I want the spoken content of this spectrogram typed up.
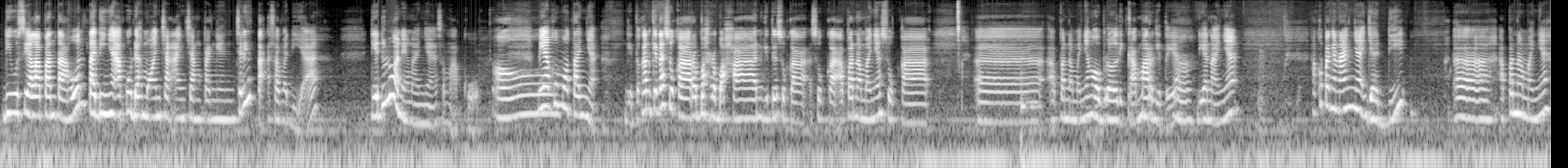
Di usia 8 tahun, tadinya aku udah mau ancang-ancang pengen cerita sama dia. Dia duluan yang nanya sama aku. Oh. Mi aku mau tanya gitu kan kita suka rebah-rebahan gitu ya, suka suka apa namanya suka eh apa namanya ngobrol di kamar gitu ya Hah. dia nanya aku pengen nanya jadi eh apa namanya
